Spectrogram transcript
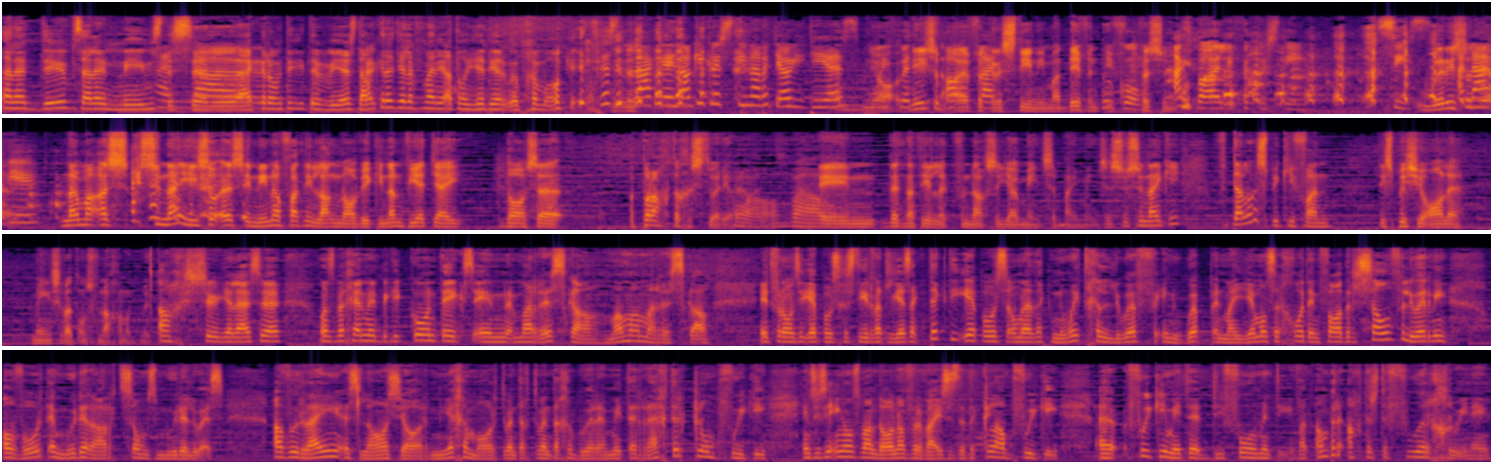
Hallo Dubs, hallo Neems. Dit is so lekker om te hier te wees. Dankie dat jy vir my die ateljee deur oopgemaak het. Dis lekker dankie Christina dat jy hier is. Mooi ja, nie so baie vir Christine nie, maar definitief Hoekom? vir Sunay. Ek baie lief vir Christine. Sis. Hoorie Sunay. Nou maar as Sunay hierso is en Nina vat nie lank naweekie, dan weet jy daar's 'n 'n pragtige storie op. Ja, wow. En dit natuurlik vandag se jou mense by mense. So Sonetjie, vertel ons 'n bietjie van die spesiale mense wat ons vandag gaan ontmoet. Ag, so julle, so ons begin met 'n bietjie konteks en Mariska, mamma Mariska het vir ons 'n e-pos gestuur wat lees ek tik die e-pos omdat ek nooit geloof en hoop in my hemelse God en Vader sal verloor nie al word 'n moederhart soms moedeloos. Avurey is laas jaar 9 Maart 2020 gebore met 'n regter klomp voetjie en soos die Engelsman daarna verwys is dit 'n klap voetjie, 'n voetjie met 'n deformity wat amper agterste voorgroei nê.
